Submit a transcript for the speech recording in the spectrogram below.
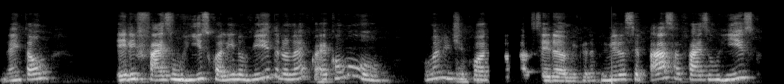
Né? Então, ele faz um risco ali no vidro, né? É como, como a gente pode cerâmica, né? Primeiro você passa, faz um risco,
